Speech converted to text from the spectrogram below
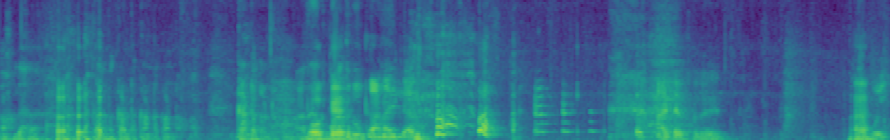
കണ്ട കണ്ട കണ്ട കണ്ട. കണ്ട കണ്ട കണ്ട. അത് മാത്രം കാണാനില്ല. അടുത്തത്. പോയി.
